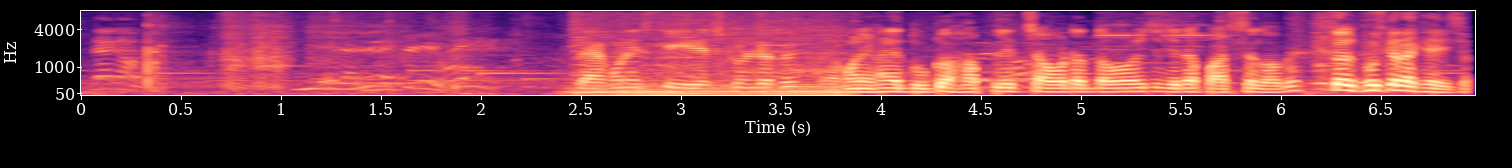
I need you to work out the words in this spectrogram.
তো এখন এসছি এই রেস্টুরেন্টটাতে এখন এখানে দুটো হাফ প্লেট চা অর্ডার দেওয়া হয়েছে যেটা পার্সেল হবে। চল ফুচকাটা খেয়েছ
